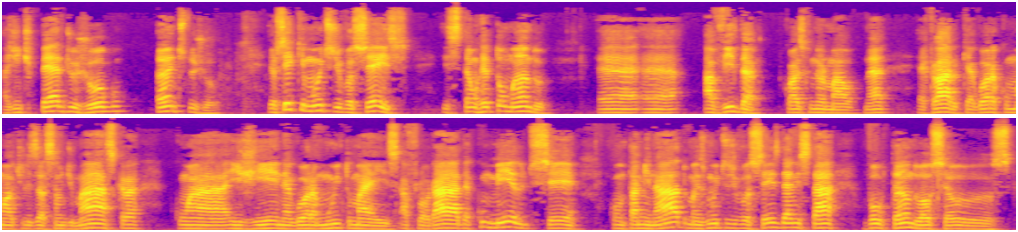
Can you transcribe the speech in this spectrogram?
A gente perde o jogo antes do jogo. Eu sei que muitos de vocês estão retomando é, é, a vida quase que normal, né? É claro que agora com uma utilização de máscara, com a higiene agora muito mais aflorada, com medo de ser contaminado, mas muitos de vocês devem estar voltando aos seus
